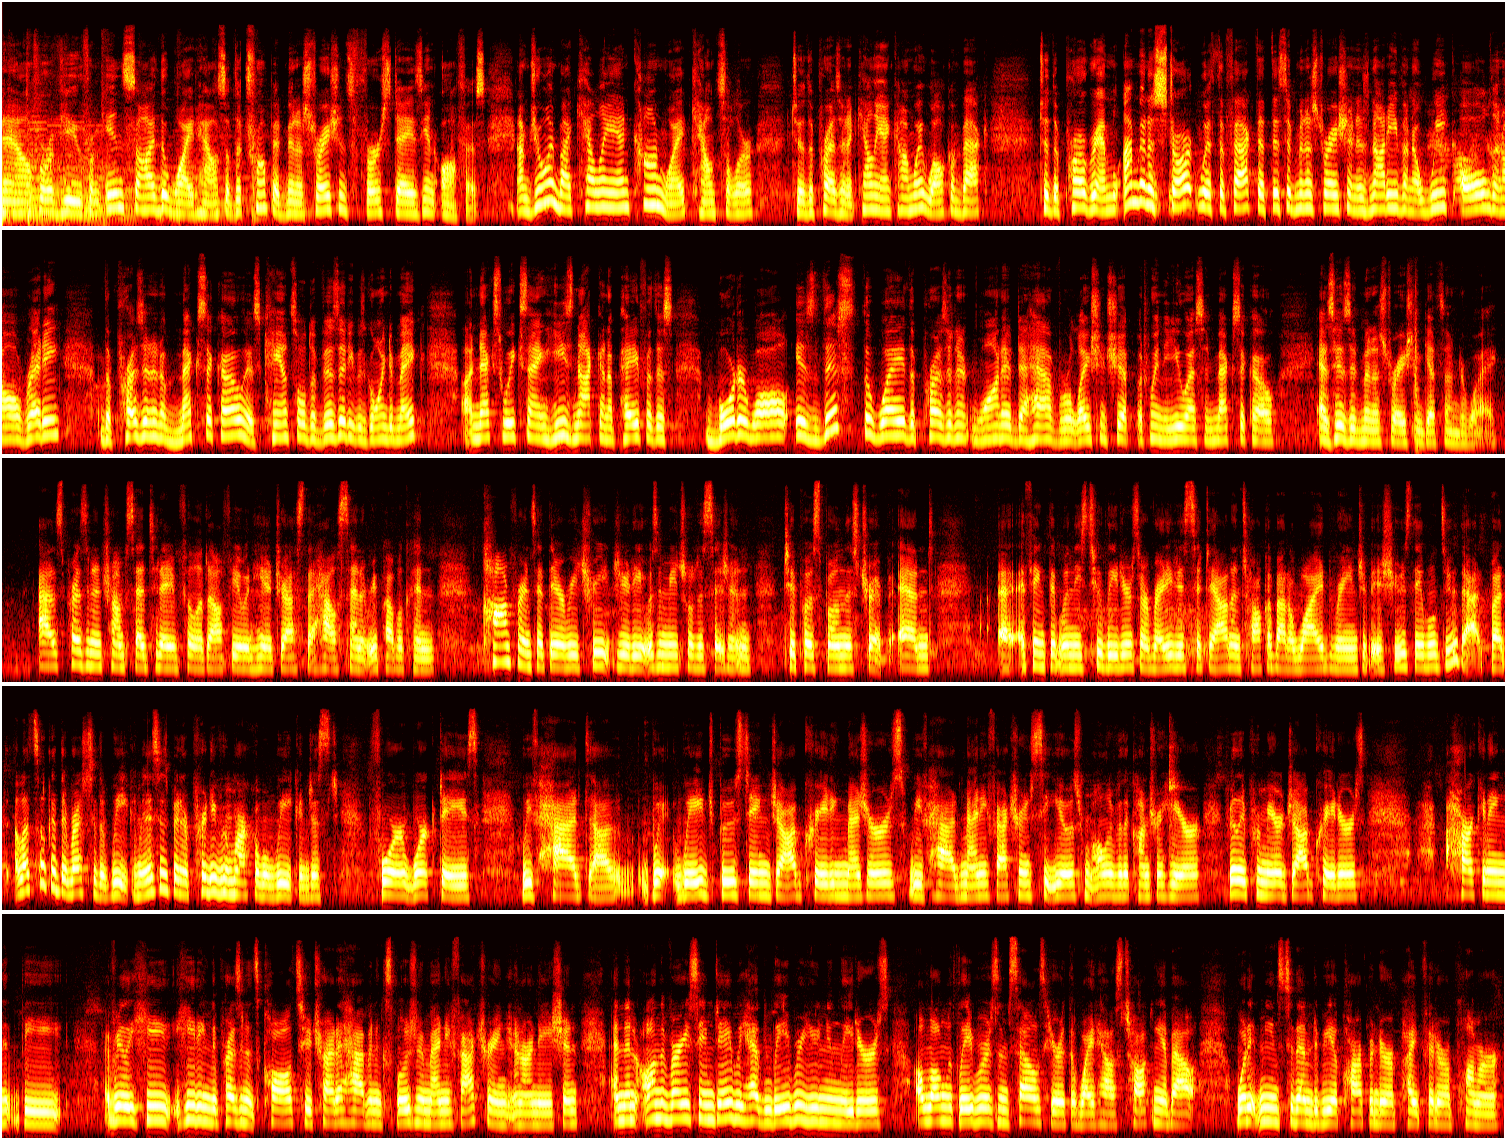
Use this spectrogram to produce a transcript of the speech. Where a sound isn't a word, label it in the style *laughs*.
Now, for a view from inside the White House of the Trump administration's first days in office. I'm joined by Kellyanne Conway, counselor to the president. Kellyanne Conway, welcome back to the program. I'm going to start with the fact that this administration is not even a week old, and already the president of Mexico has canceled a visit he was going to make uh, next week, saying he's not going to pay for this border wall. Is this the way the president wanted to have relationship between the U.S. and Mexico as his administration gets underway? As President Trump said today in Philadelphia when he addressed the House Senate Republican conference at their retreat, Judy, it was a mutual decision to postpone this trip. And I think that when these two leaders are ready to sit down and talk about a wide range of issues, they will do that. But let's look at the rest of the week. I mean, this has been a pretty *laughs* remarkable week in just four work days. We've had uh, wage boosting, job creating measures. We've had manufacturing CEOs from all over the country here, really premier job creators, hearkening the really he, heeding the president's call to try to have an explosion of manufacturing in our nation. And then on the very same day, we had labor union leaders, along with laborers themselves here at the White House, talking about what it means to them to be a carpenter, a pipe fitter, a plumber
